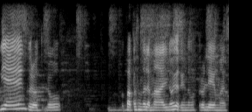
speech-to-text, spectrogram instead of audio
bien, pero luego va pasándola mal, ¿no? Y va teniendo más problemas,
